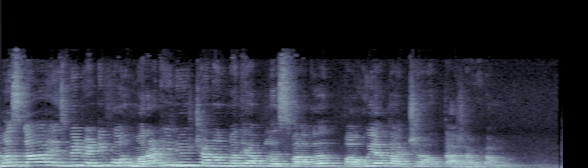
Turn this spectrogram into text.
नमस्कार SB twenty four Marathi news चॅनलमध्ये आपलं स्वागत. पाहूयात आजच्या ताज्या घडामोडी.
